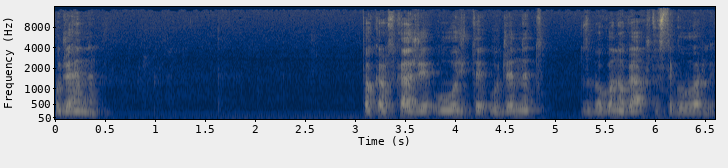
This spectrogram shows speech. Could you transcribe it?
u džehennem. Pa kao kaže, uđite u džennet zbog onoga što ste govorili.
